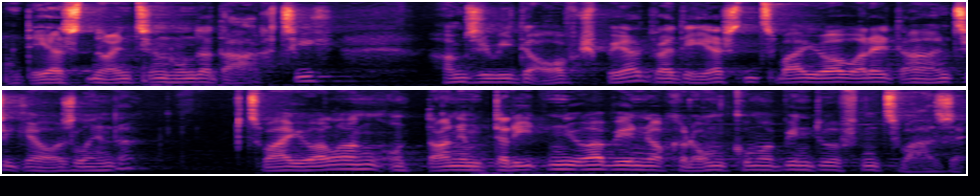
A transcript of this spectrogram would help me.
Und erst 1980 haben sie wieder aufgesperrt, weil die ersten zwei Jahre war ich der einzige Ausländer. Zwei Jahre lang. Und dann im dritten Jahr, wie ich nach Rom gekommen bin, durften zwei sein.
